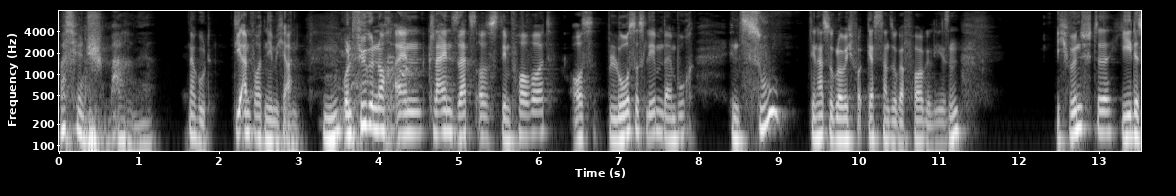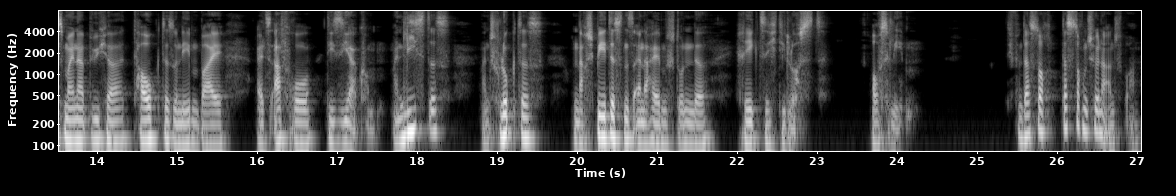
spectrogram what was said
was für ein Schmarrn. Ja. Na gut, die Antwort nehme ich an mhm. und füge noch einen kleinen Satz aus dem Vorwort aus bloßes Leben, deinem Buch hinzu. Den hast du, glaube ich, gestern sogar vorgelesen. Ich wünschte, jedes meiner Bücher taugte so nebenbei als Aphrodisiakum. Man liest es, man schluckt es und nach spätestens einer halben Stunde regt sich die Lust aufs Leben. Ich finde das doch, das ist doch ein schöner Ansporn.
